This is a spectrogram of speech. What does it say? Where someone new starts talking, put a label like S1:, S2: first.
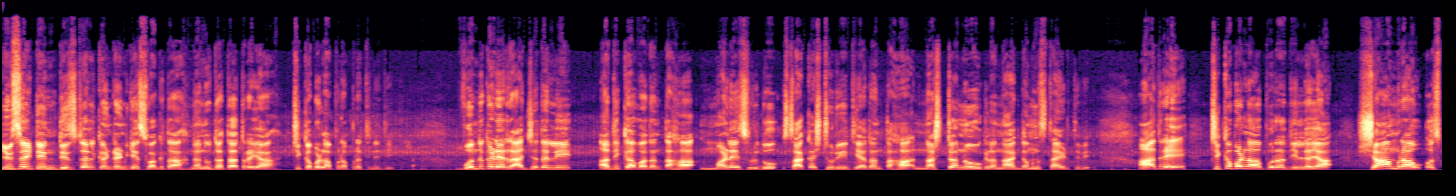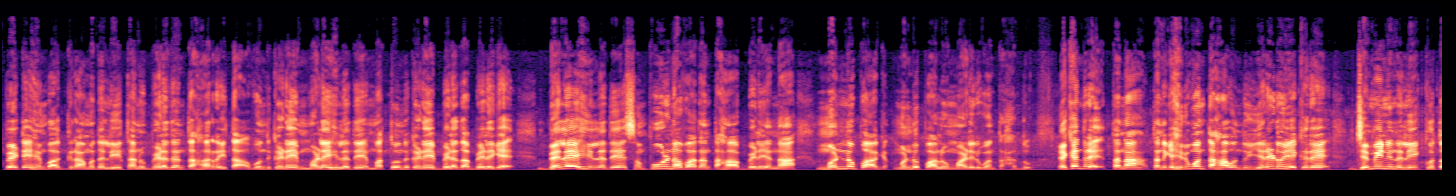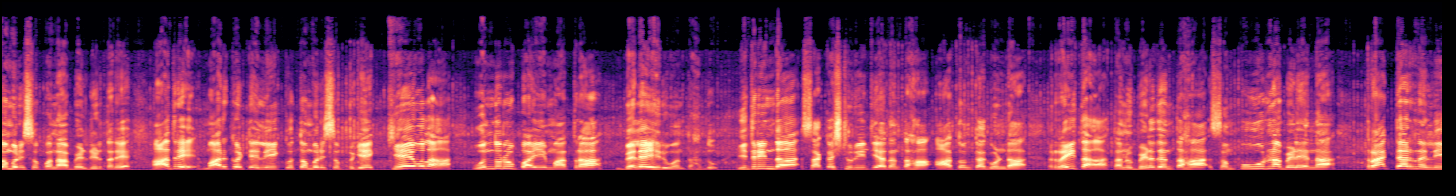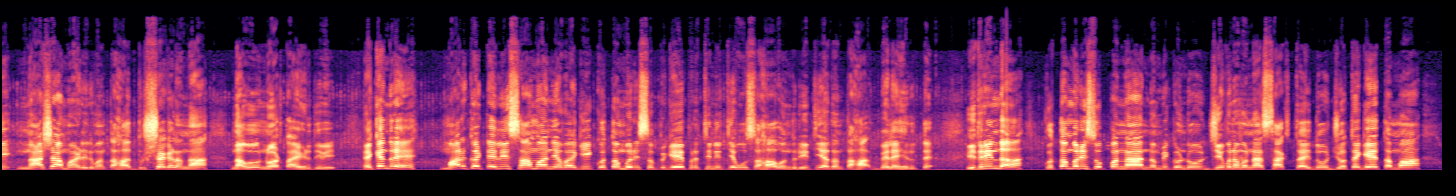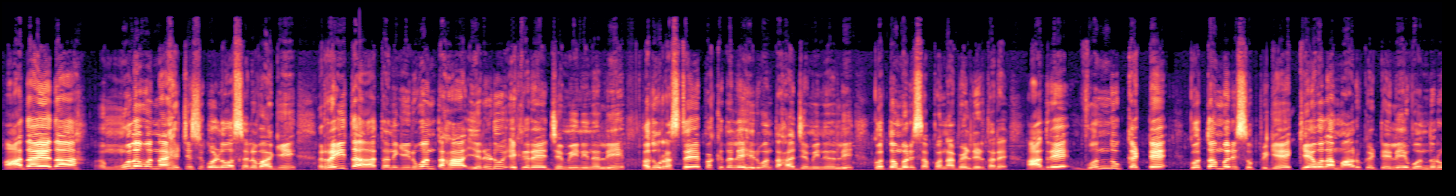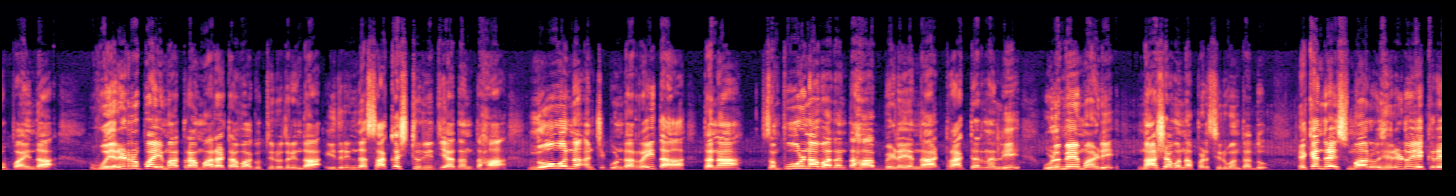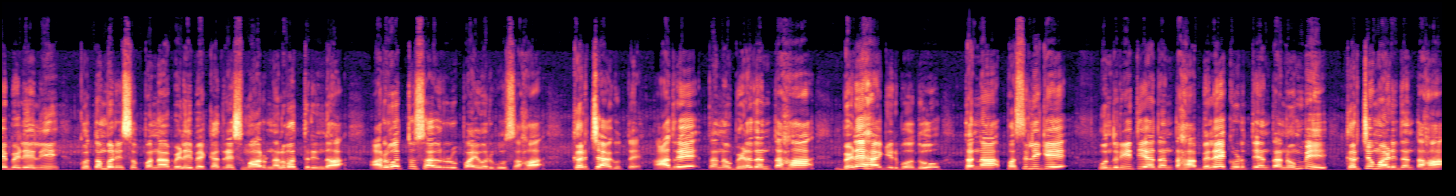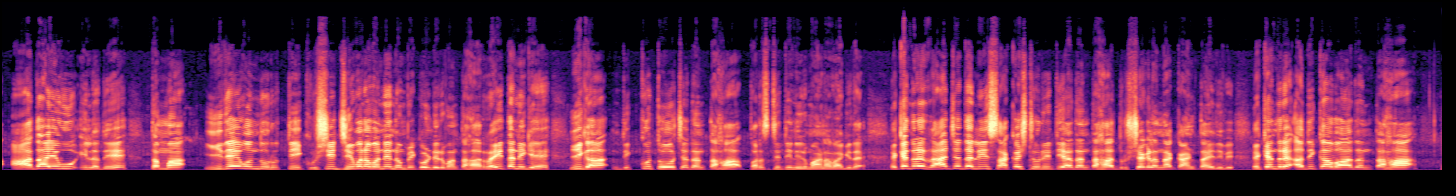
S1: News eighteen digital ಕಂಟೆಂಟ್ಗೆ ಸ್ವಾಗತ. ನಾನು ದತ್ತಾತ್ರೇಯ, ಚಿಕ್ಕಬಳ್ಳಾಪುರ ಪ್ರತಿನಿಧಿ. ಒಂದು ಕಡೆ ರಾಜ್ಯದಲ್ಲಿ ಅಧಿಕವಾದಂತಹ ಮಳೆ ಸುರಿದು ಸಾಕಷ್ಟು ರೀತಿಯಾದಂತಹ ನಷ್ಟ ನೋವುಗಳನ್ನು ಗಮನಿಸ್ತಾ ಇರ್ತೀವಿ. ಆದರೆ ಚಿಕ್ಕಬಳ್ಳಾಪುರ ಜಿಲ್ಲೆಯ ಶ್ಯಾಮರಾವ್ ಹೊಸಪೇಟೆ ಎಂಬ ಗ್ರಾಮದಲ್ಲಿ ತಾನು ಬೆಳೆದಂತಹ ರೈತ. ಒಂದು ಕಡೆ ಮಳೆ ಇಲ್ಲದೆ ಮತ್ತೊಂದು ಕಡೆ ಬೆಳೆದ ಬೆಳೆಗೆ ಬೆಲೆ ಇಲ್ಲದೆ ಸಂಪೂರ್ಣವಾದಂತಹ ಬೆಳೆಯನ್ನು ಮಣ್ಣು ಪಾ ಮಣ್ಣು ಪಾಲು ಮಾಡಿರುವಂತಹದ್ದು. ಯಾಕೆಂದರೆ ತನ್ನ, ತನಗೆ ಇರುವಂತಹ ಒಂದು ಎರಡು ಎಕರೆ ಜಮೀನಿನಲ್ಲಿ ಕೊತ್ತಂಬರಿ ಸೊಪ್ಪನ್ನು ಬೆಳೆದಿರ್ತಾರೆ ಆದರೆ ಮಾರುಕಟ್ಟೆಯಲ್ಲಿ ಕೊತ್ತಂಬರಿ ಸೊಪ್ಪಿಗೆ ಕೇವಲ ಒಂದು ರೂಪಾಯಿ ಮಾತ್ರ ಬೆಲೆ ಇರುವಂತಹದ್ದು. ಇದರಿಂದ ಸಾಕಷ್ಟು ರೀತಿಯಾದಂತಹ ಆತಂಕಗೊಂಡ ರೈತ ತಾನು ಬೆಳೆದಂತಹ ಸಂಪೂರ್ಣ ಬೆಳೆಯನ್ನು ಟ್ರ್ಯಾಕ್ಟರ್ನಲ್ಲಿ ನಾಶ ಮಾಡಿರುವಂತಹ ದೃಶ್ಯಗಳನ್ನು ನಾವು ನೋಡ್ತಾ ಇರ್ತೀವಿ. ಯಾಕೆಂದರೆ ಮಾರುಕಟ್ಟೆಯಲ್ಲಿ ಸಾಮಾನ್ಯವಾಗಿ ಕೊತ್ತಂಬರಿ ಸೊಪ್ಪಿಗೆ ಪ್ರತಿನಿತ್ಯವೂ ಸಹ ಒಂದು ರೀತಿಯಾದಂತಹ ಬೆಲೆ ಇರುತ್ತೆ. ಇದರಿಂದ ಕೊತ್ತಂಬರಿ ಸೊಪ್ಪನ್ನು ನಂಬಿಕೊಂಡು ಜೀವನವನ್ನು ಸಾಗಿಸ್ತಾ ಇದ್ದು ಜೊತೆಗೆ ತಮ್ಮ ಆದಾಯದ ಮೂಲವನ್ನು ಹೆಚ್ಚಿಸಿಕೊಳ್ಳುವ ಸಲುವಾಗಿ ರೈತ ತನಗಿರುವಂತಹ ಎರಡು ಎಕರೆ ಜಮೀನಿನಲ್ಲಿ, ಅದು ರಸ್ತೆ ಪಕ್ಕದಲ್ಲೇ ಇರುವಂತಹ ಜಮೀನಿನಲ್ಲಿ ಕೊತ್ತಂಬರಿ ಸೊಪ್ಪನ್ನು ಬೆಳೆದಿರ್ತಾರೆ ಆದರೆ ಒಂದು ಕಟ್ಟೆ ಕೊತ್ತಂಬರಿ ಸೊಪ್ಪಿಗೆ ಕೇವಲ ಮಾರುಕಟ್ಟೆಯಲ್ಲಿ ಒಂದು ರೂಪಾಯಿಂದ ಎರಡು ರೂಪಾಯಿ ಮಾತ್ರ ಮಾರಾಟವಾಗುತ್ತಿರುವುದರಿಂದ ಇದರಿಂದ ಸಾಕಷ್ಟು ರೀತಿಯಾದಂತಹ ನೋವನ್ನು ಹಂಚಿಕೊಂಡ ರೈತ ತನ್ನ ಸಂಪೂರ್ಣವಾದಂತಹ ಬೆಳೆಯನ್ನು ಟ್ರ್ಯಾಕ್ಟರ್ನಲ್ಲಿ ಉಳುಮೆ ಮಾಡಿ ನಾಶವನ್ನು ಪಡಿಸಿರುವಂಥದ್ದು ಏಕೆಂದರೆ ಸುಮಾರು ಎರಡು ಎಕರೆ ಬೆಳೆಯಲ್ಲಿ ಕೊತ್ತಂಬರಿ ಸೊಪ್ಪನ್ನು ಬೆಳಿಬೇಕಾದ್ರೆ ಸುಮಾರು ನಲವತ್ತರಿಂದ ಅರವತ್ತು ಸಾವಿರ ರೂಪಾಯಿವರೆಗೂ ಸಹ ಖರ್ಚಾಗುತ್ತೆ. ಆದರೆ ತಾನು ಬೆಳೆದಂತಹ ಬೆಳೆ ಆಗಿರ್ಬೋದು, ತನ್ನ ಫಸಲಿಗೆ ಒಂದು ರೀತಿಯಾದಂತಹ ಬೆಲೆ ಕೊಡುತ್ತೆ ಅಂತ ನಂಬಿ ಖರ್ಚು ಮಾಡಿದಂತಹ ಆದಾಯವೂ ಇಲ್ಲದೆ ತಮ್ಮ ಇದೇ ಒಂದು ವೃತ್ತಿ ಕೃಷಿ ಜೀವನವನ್ನೇ ನಂಬಿಕೊಂಡಿರುವಂತಹ ರೈತನಿಗೆ ಈಗ ದಿಕ್ಕು ತೋಚದಂತಹ ಪರಿಸ್ಥಿತಿ ನಿರ್ಮಾಣವಾಗಿದೆ. ಯಾಕೆಂದರೆ ರಾಜ್ಯದಲ್ಲಿ ಸಾಕಷ್ಟು ರೀತಿಯಾದಂತಹ ದೃಶ್ಯಗಳನ್ನು ಕಾಣ್ತಾ ಇದ್ದೀವಿ ಯಾಕೆಂದರೆ ಅಧಿಕವಾದಂತಹ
